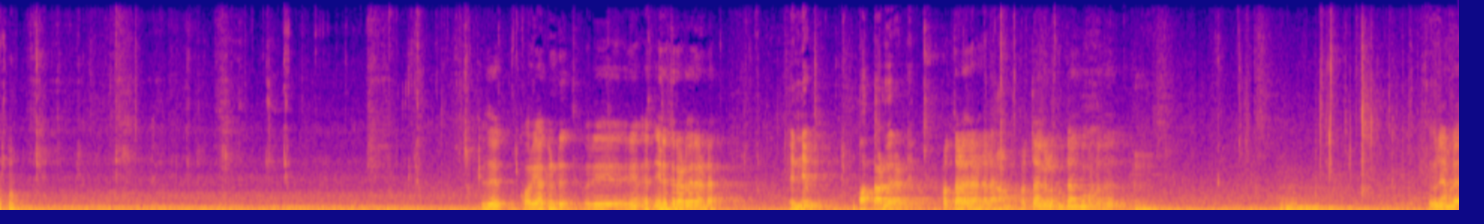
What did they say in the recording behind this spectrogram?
അപ്പം. ഇത് കുറേ ആൾക്കുണ്ട് ഒരു എത്ര ആൾ വരാണ്ട എന്നെ പത്താൾ വരാണ്ട്. പത്താൾ വരാണ്ട് അല്ലേ പത്താക്കുള്ള ഫുഡാണ് കൊണ്ടുവന്നത്. അതുപോലെ നമ്മുടെ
